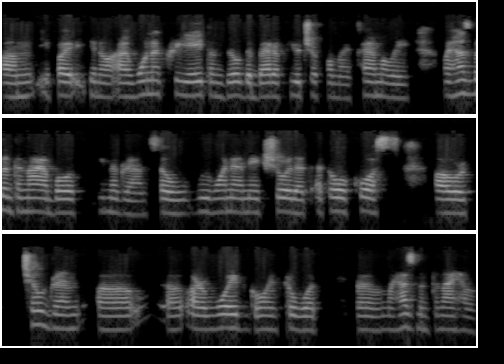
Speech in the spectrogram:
um, if i you know i want to create and build a better future for my family my husband and i are both immigrants so we want to make sure that at all costs our children uh, uh, are avoid going through what uh, my husband and i have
